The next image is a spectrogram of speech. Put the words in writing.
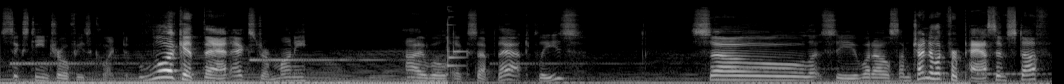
16 trophies collected. Look at that extra money. I will accept that, please. So, let's see, what else? I'm trying to look for passive stuff.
